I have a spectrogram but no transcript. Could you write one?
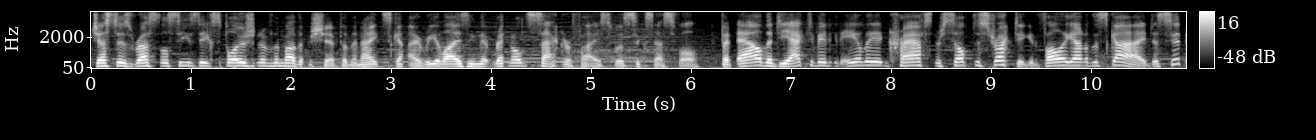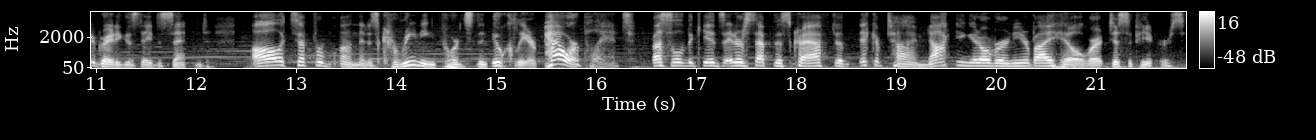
just as Russell sees the explosion of the mothership in the night sky, realizing that Reynolds' sacrifice was successful. But now the deactivated alien crafts are self destructing and falling out of the sky, disintegrating as they descend. All except for one that is careening towards the nuclear power plant. Russell and the kids intercept this craft in the nick of time, knocking it over a nearby hill where it disappears.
